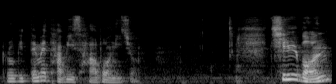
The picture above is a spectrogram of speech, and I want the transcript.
그렇기 때문에 답이 4번이죠. 7번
